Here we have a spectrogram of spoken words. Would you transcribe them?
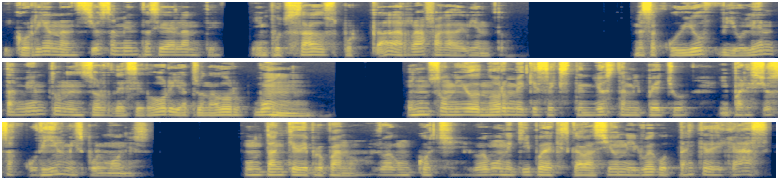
y corrían ansiosamente hacia adelante, impulsados por cada ráfaga de viento. Me sacudió violentamente un ensordecedor y atronador boom. Un sonido enorme que se extendió hasta mi pecho y pareció sacudir mis pulmones. Un tanque de propano, luego un coche, luego un equipo de excavación y luego tanque de gas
